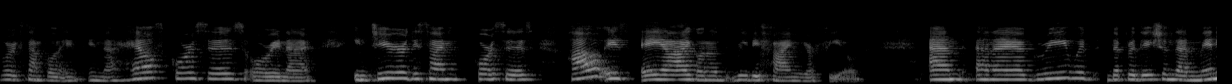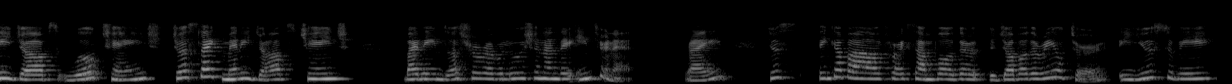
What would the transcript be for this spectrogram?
for example, in, in the health courses or in a interior design courses, how is AI gonna redefine your field? And, and I agree with the prediction that many jobs will change, just like many jobs change by the industrial revolution and the internet, right? Just think about, for example, the, the job of the realtor. It used to be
